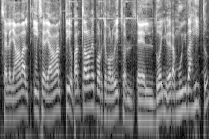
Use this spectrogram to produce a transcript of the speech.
se le llamaba el- y se le llamaba el tío Pantalones porque por lo visto el, el dueño era muy bajito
